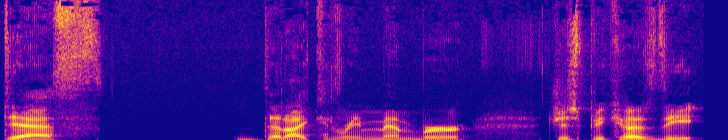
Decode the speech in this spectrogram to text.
death that I can remember. Just because the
